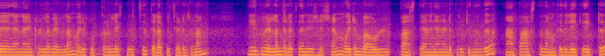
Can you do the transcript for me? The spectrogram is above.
വേകാനായിട്ടുള്ള വെള്ളം ഒരു കുക്കറിലേക്ക് വെച്ച് തിളപ്പിച്ചെടുക്കണം. ഈ വെള്ളം തിളച്ചതിന് ശേഷം ഒരു ബൗൾ പാസ്തയാണ് ഞാൻ എടുത്തിരിക്കുന്നത്. ആ പാസ്ത നമുക്കിതിലേക്ക് ഇട്ട്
